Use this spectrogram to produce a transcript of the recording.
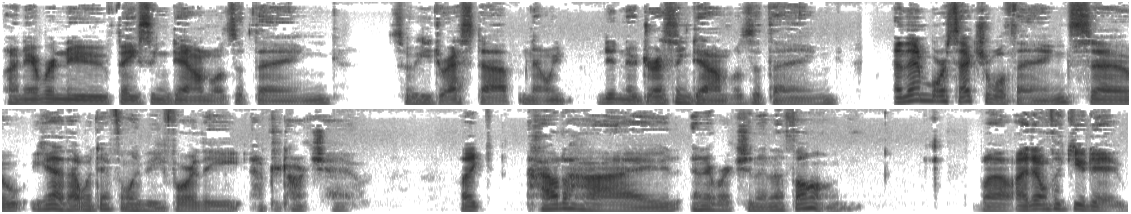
I never knew facing down was a thing. So he dressed up. Now he didn't know dressing down was a thing. And then more sexual things. So yeah, that would definitely be for the After Dark show. Like how to hide an erection in a thong. Well, I don't think you do.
